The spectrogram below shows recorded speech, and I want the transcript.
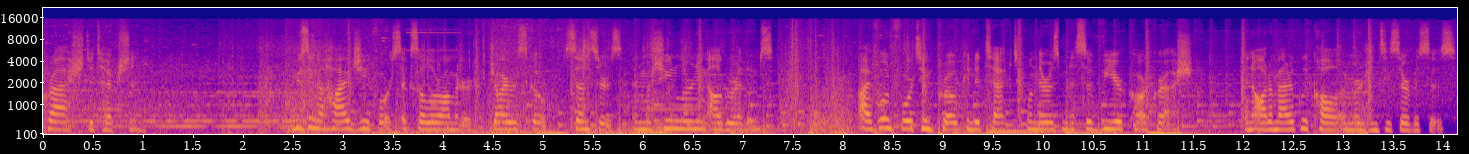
crash detection. Using a high G-force accelerometer, gyroscope, sensors, and machine learning algorithms, iPhone 14 Pro can detect when there has been a severe car crash and automatically call emergency services.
